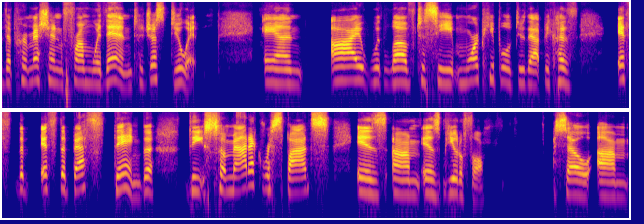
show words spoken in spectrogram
the permission from within to just do it and I would love to see more people do that because it's the it's the best thing. The the somatic response is um, is beautiful. So um,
